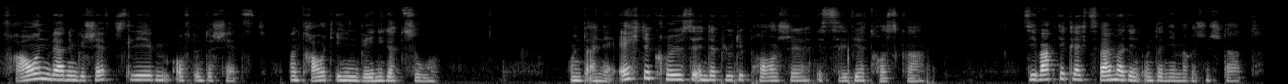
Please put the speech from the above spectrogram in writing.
Frauen werden im Geschäftsleben oft unterschätzt. Man traut ihnen weniger zu. Und eine echte Größe in der Beautybranche ist Silvia Troska. Sie wagte gleich zweimal den unternehmerischen Start.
